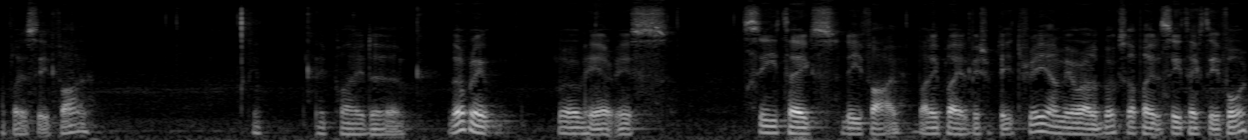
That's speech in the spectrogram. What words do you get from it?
I play c5. He, played uh, the opening move here is c takes d5, but he played bishop d3, and we were out of book, so I played c takes d4.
